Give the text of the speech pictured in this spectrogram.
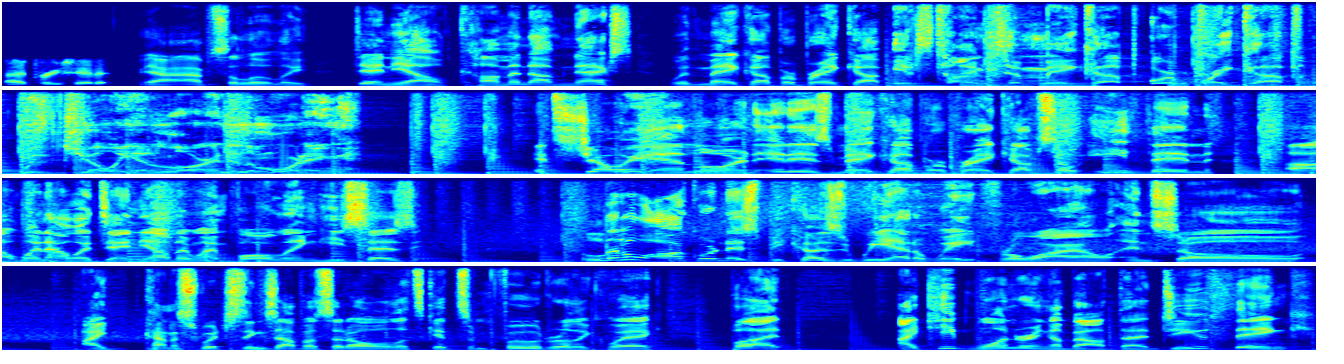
I appreciate it. Yeah, absolutely. Danielle coming up next with makeup or breakup. It's time to make up or break up with Joey and Lauren in the morning. It's Joey and Lauren. It is makeup or breakup. So Ethan uh, went out with Danielle. They went bowling. He says a little awkwardness because we had to wait for a while, and so I kind of switched things up. I said, "Oh, let's get some food really quick." But I keep wondering about that. Do you think?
